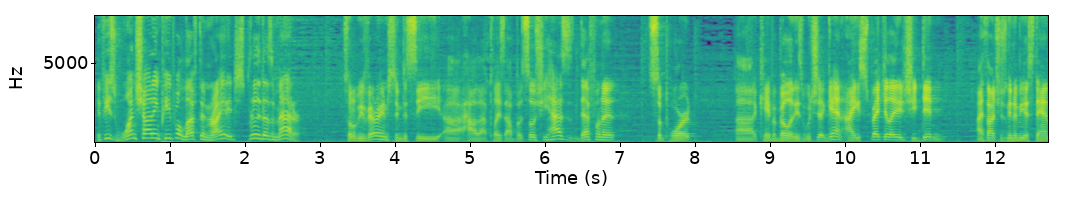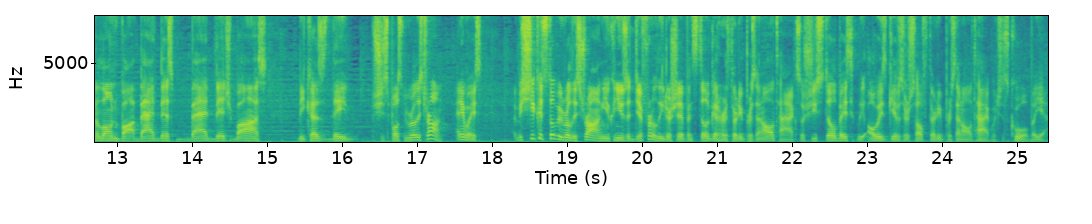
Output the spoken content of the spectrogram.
If he's one-shotting people left and right, it just really doesn't matter. So it'll be very interesting to see uh, how that plays out. But so she has definite support uh, capabilities, which again, I speculated she didn't. I thought she was going to be a standalone bot, bad, bis, bad bitch boss because they she's supposed to be really strong. Anyways, I mean, she could still be really strong. You can use a different leadership and still get her 30% all attack. So she still basically always gives herself 30% all attack, which is cool. But yeah.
